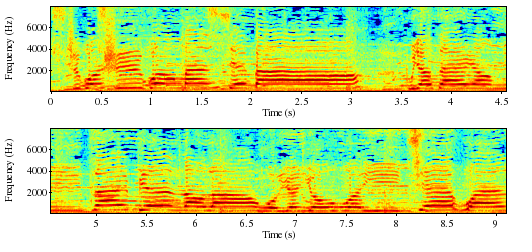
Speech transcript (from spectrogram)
时光，时光慢些吧，不要再让你再变老了。我愿用我一切换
